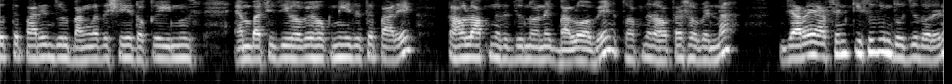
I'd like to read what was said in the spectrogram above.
ধরতে পারেন, যদি বাংলাদেশে ডক্টর ইউনুস এম্বাসি যেভাবে হোক নিয়ে যেতে পারে, তাহলে আপনাদের জন্য অনেক ভালো হবে। তো আপনারা হতাশ হবেন না। যারাই আছেন, কিছুদিন ধৈর্য ধরেন।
